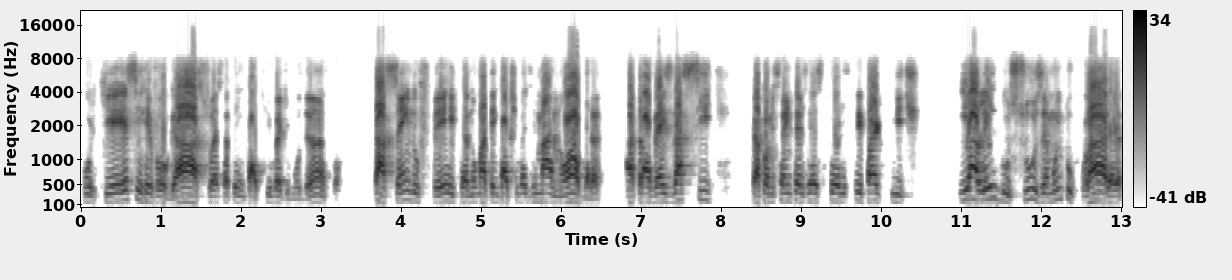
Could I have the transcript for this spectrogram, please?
porque esse revogaço, essa tentativa de mudança, está sendo feita numa tentativa de manobra através da CIT, que é a Comissão Intergestores Tripartite. E a lei do SUS é muito clara,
